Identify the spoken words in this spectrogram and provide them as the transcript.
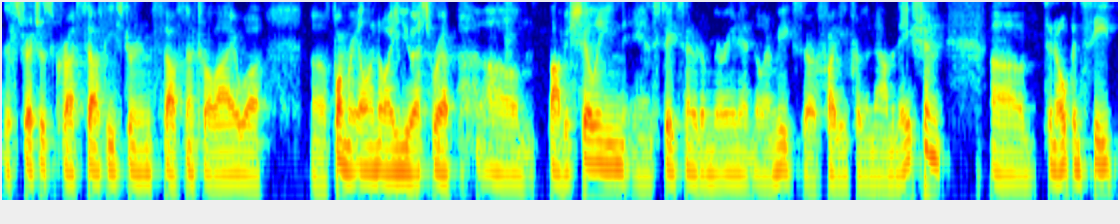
that stretches across southeastern and south central Iowa. Uh, former Illinois U.S. Rep um, Bobby Schilling and State Senator Mariannette Miller Meeks are fighting for the nomination. Uh, it's an open seat.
